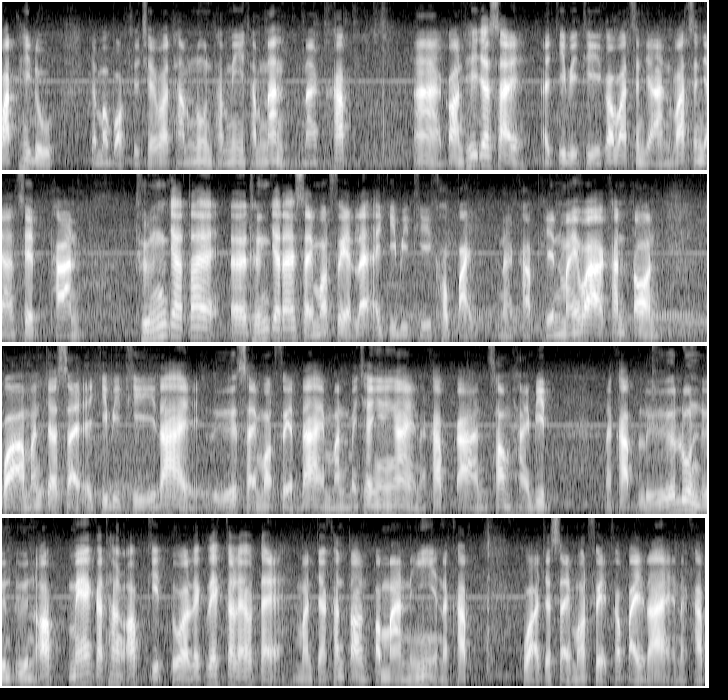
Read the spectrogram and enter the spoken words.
วัดให้ดู จะมาบอกเฉยๆว่าทำนู่นทำนี่ทำนั่นนะครับ อ่าก่อนที่จะใส่ IGBT ก็วัดสัญญาณ วัดสัญญาณเสร็จผ่าน ถึงจะได้เอ่อถึงจะได้ใส่ MOSFET และ IGBT เข้าไปนะครับ เห็นไหมว่าขั้นตอนกว่ามันจะใส่ IGBT ได้หรือใส่ MOSFET ได้มันไม่ใช่ง่าย ๆนะครับ การซ่อมไฮบริดนะครับหรือรุ่นอื่นๆออฟแม้กระทั่งออฟกิดตัวเล็กๆ ก็แล้วแต่มันจะขั้นตอนประมาณนี้นะครับ กว่าจะใส่ MOSFET เข้าไปได้นะครับ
